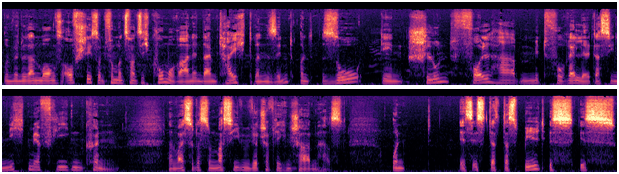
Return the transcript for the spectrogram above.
Und wenn du dann morgens aufstehst und 25 Kormorane in deinem Teich drin sind und so den Schlund voll haben mit Forelle, dass sie nicht mehr fliegen können, dann weißt du, dass du einen massiven wirtschaftlichen Schaden hast. Und es ist, das, das Bild ist, ist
